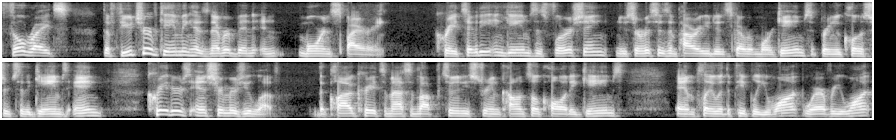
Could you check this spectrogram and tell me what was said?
Phil writes, "The future of gaming has never been in, more inspiring. Creativity in games is flourishing. New services empower you to discover more games, bring you closer to the games and creators and streamers you love. The cloud creates a massive opportunity to stream console quality games and play with the people you want wherever you want.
